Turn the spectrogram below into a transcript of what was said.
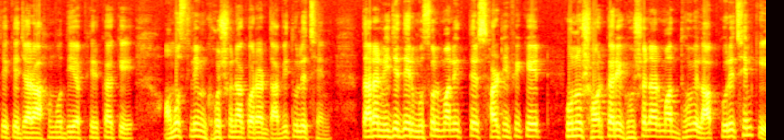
থেকে যারা আহমদিয়া ফিরকাকে অমুসলিম ঘোষণা করার দাবি তুলেছেন তারা নিজেদের মুসলমানিত্বের সার্টিফিকেট কোনো সরকারি ঘোষণার মাধ্যমে লাভ করেছেন কি?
